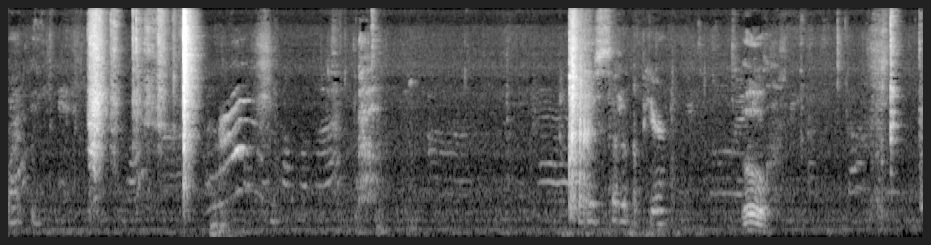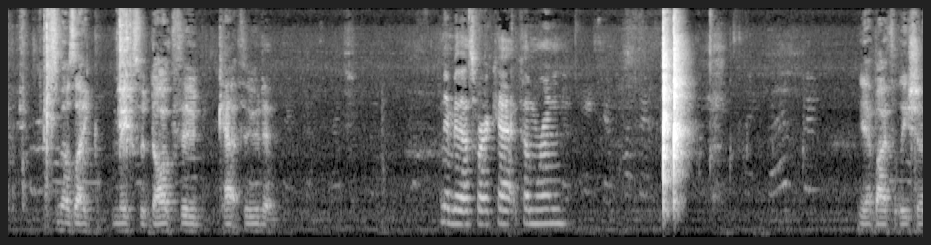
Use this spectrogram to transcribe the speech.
What? I just set it up here. Ooh. It smells like mixed with dog food, cat food, and Maybe that's where a cat come running. yeah. Bye, Felicia.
